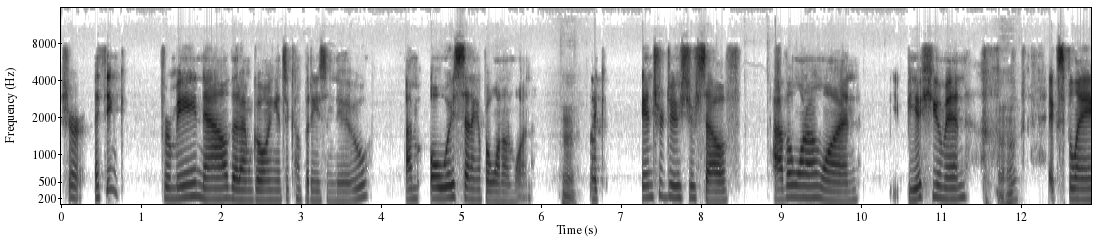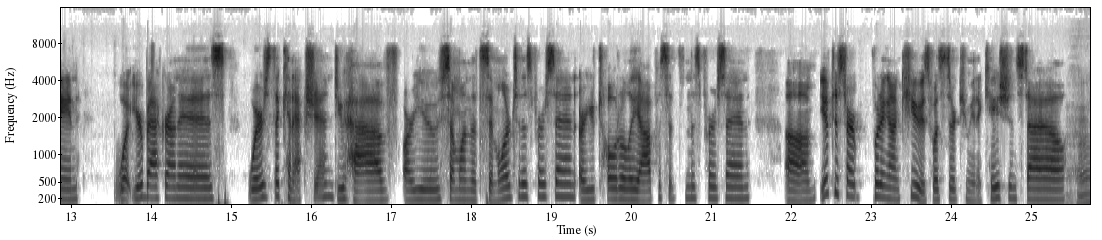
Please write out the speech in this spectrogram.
Sure. I think for me now that I'm going into companies new, I'm always setting up a one-on-one. Hmm. Like introduce yourself, have a one-on-one, be a human, mm-hmm. explain what your background is, where's the connection? Do you have, are you someone that's similar to this person? Are you totally opposite from this person? Um, you have to start putting on cues. What's their communication style? Mm-hmm.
